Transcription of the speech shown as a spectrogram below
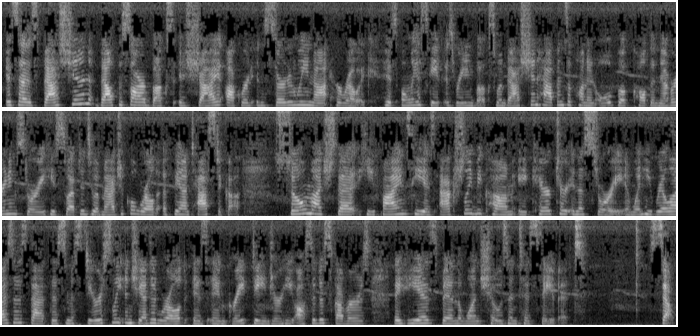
It says, Bastian Balthazar Bux is shy, awkward, and certainly not heroic. His only escape is reading books. When Bastian happens upon an old book called The Never-Ending Story, he's swept into a magical world of Fantastica. So much that he finds he has actually become a character in a story. And when he realizes that this mysteriously enchanted world is in great danger, he also discovers that he has been the one chosen to save it. So,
